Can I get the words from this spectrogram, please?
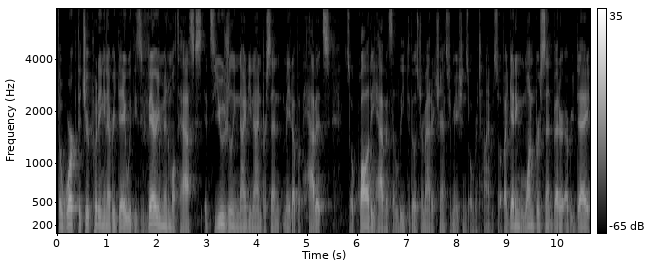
the work that you're putting in every day with these very minimal tasks. It's usually 99% made up of habits. So quality habits that lead to those dramatic transformations over time. So by getting 1% better every day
